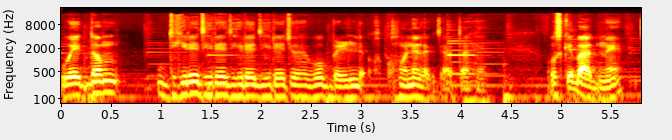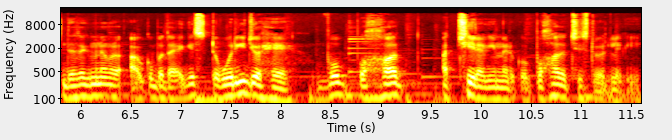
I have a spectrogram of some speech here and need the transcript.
वो एकदम धीरे धीरे धीरे धीरे जो है वो बिल्ड होने लग जाता है। उसके बाद में, जैसे कि मैंने आपको बताया कि स्टोरी जो है, वो बहुत अच्छी लगी मेरे को, बहुत अच्छी स्टोरी लगी।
